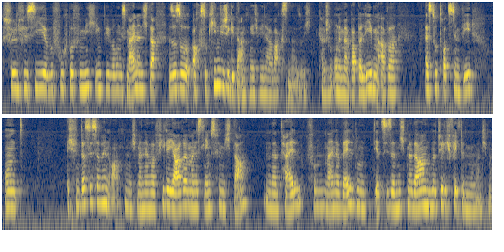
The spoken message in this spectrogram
schön für sie, aber furchtbar für mich irgendwie, warum ist meiner nicht da? Also so, auch so kindische Gedanken, ich bin ja erwachsen, also ich kann schon ohne meinen Papa leben, aber es tut trotzdem weh. Und ich finde, das ist aber in Ordnung. Ich meine, er war viele Jahre meines Lebens für mich da und ein Teil von meiner Welt und jetzt ist er nicht mehr da und natürlich fehlt er mir manchmal.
